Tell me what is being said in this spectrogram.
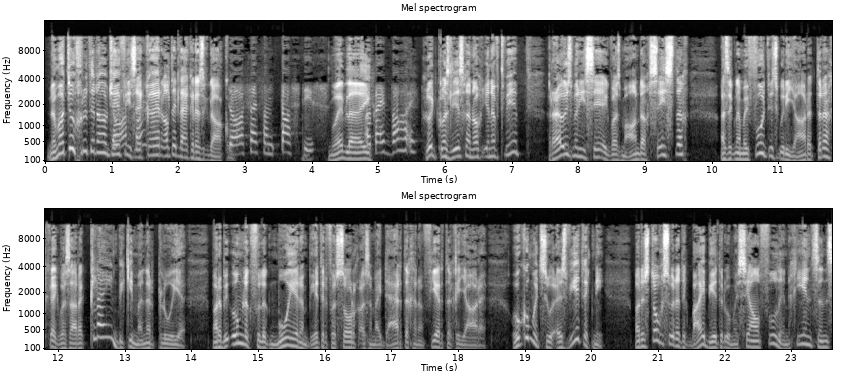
Nou maar toe groete daar op Jeffries. Ek kuier altyd lekker as ek daar kom. Daar sê fantasties. Mooi bly. Okay, bye. Goed, kom ons lees gou nog een of twee. Rosemary sê ek was maandag 60. As ek na my foto's oor die jare terugkyk, was daar 'n klein bietjie minder plooie, maar op die oomblik voel ek mooier en beter versorg as in my 30 en 40e jare. Hoekom dit so is, weet ek nie, maar dit is tog so dat ek baie beter oor myself voel en geensins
